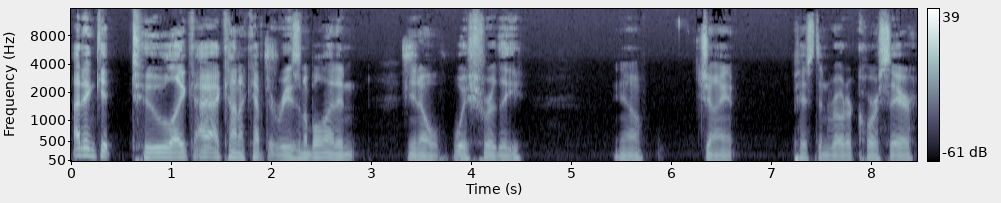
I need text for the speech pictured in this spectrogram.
I didn't get too like, I, I kind of kept it reasonable. I didn't, you know, wish for the, you know, giant piston rotor Corsair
